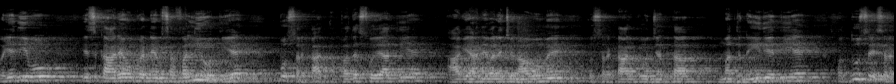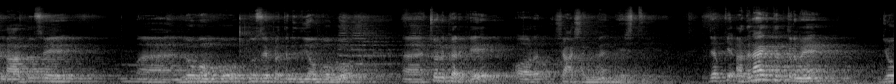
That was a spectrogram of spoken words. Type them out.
और यदि वो इस कार्यों को करने में सफल नहीं होती है, वो सरकार अपदस्थ हो जाती है। आगे आने वाले चुनावों में तो सरकार को जनता मत नहीं देती है और दूसरे सरकार, दूसरे लोगों को, दूसरे प्रतिनिधियों को वो चुन करके और शासन में भेजती है। जबकि अधिनायक तंत्र में जो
